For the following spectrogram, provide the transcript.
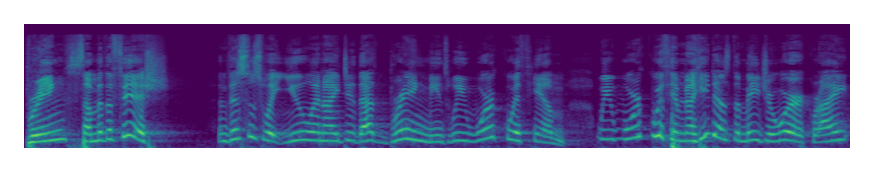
Bring some of the fish. And this is what you and I do. That bring means we work with him. We work with him. Now, he does the major work, right?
